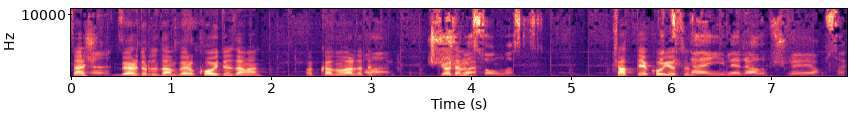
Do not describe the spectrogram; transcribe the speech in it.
Sen Evet. böyle durduğun zaman böyle koyduğun zaman bak kazma var zaten. Ama Gördün mü? şurası olmaz. Çat diye koyuyorsun. daha ileri alıp şuraya yapsak.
